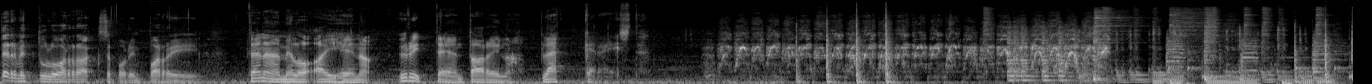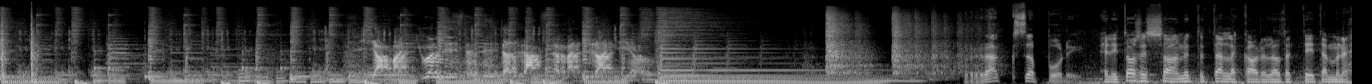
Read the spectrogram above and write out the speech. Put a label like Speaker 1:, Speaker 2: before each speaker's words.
Speaker 1: Tervetuloa Raksapodin pariin.
Speaker 2: Tänään meillä on aiheena yrittäjän tarina bläkkäreistä.
Speaker 3: Ja, man, you are listening to Raksaman Radio.
Speaker 1: Raksapodi.
Speaker 2: Eli tosissaan nyt tälle kaudelle otettiin tämmönen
